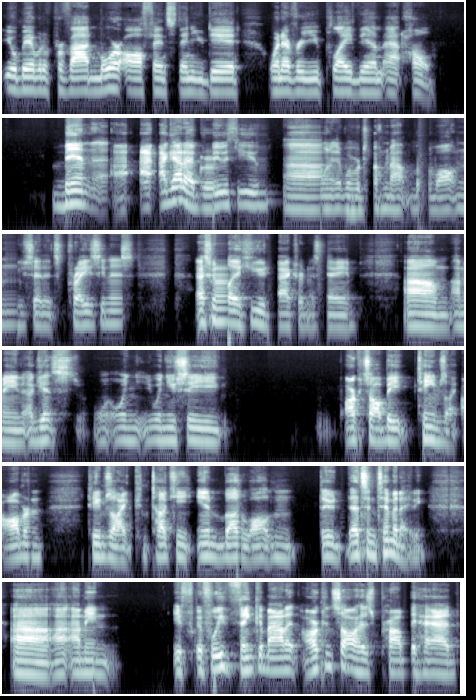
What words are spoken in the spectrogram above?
you'll be able to provide more offense than you did whenever you played them at home. Ben, I, I- I gotta agree with you. Uh, when, when we're talking about Walton, you said it's craziness. That's going to play a huge factor in this game. Um, I mean, against when when you see Arkansas beat teams like Auburn, teams like Kentucky in Bud Walton, dude, that's intimidating. Uh, I, I mean, if if we think about it, Arkansas has probably had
